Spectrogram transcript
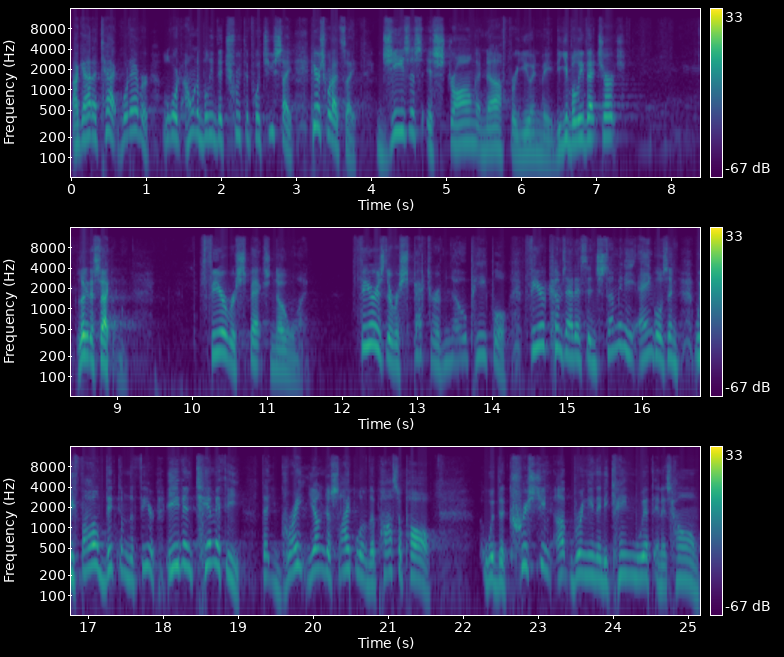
I got attacked. Whatever. Lord, I want to believe the truth of what you say. Here's what I'd say Jesus is strong enough for you and me. Do you believe that, church? Look at the second one. Fear respects no one. Fear is the respecter of no people. Fear comes at us in so many angles, and we fall victim to fear. Even Timothy, that great young disciple of the Apostle Paul, with the Christian upbringing that he came with in his home,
